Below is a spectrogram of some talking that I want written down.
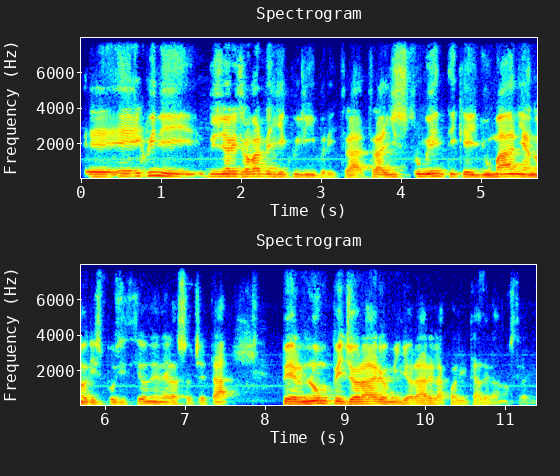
E, e, quindi bisogna ritrovare degli equilibri tra, tra, gli strumenti che gli umani hanno a disposizione nella società per non peggiorare o migliorare la qualità della nostra vita?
